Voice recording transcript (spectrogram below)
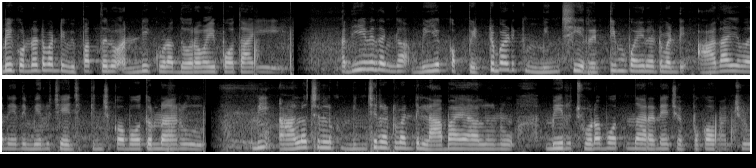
మీకు ఉన్నటువంటి విపత్తులు అన్నీ కూడా దూరం అయిపోతాయి అదేవిధంగా మీ యొక్క పెట్టుబడికి మించి రెట్టింపైనటువంటి ఆదాయం అనేది మీరు చేజిక్కించుకోబోతున్నారు. మీ ఆలోచనలకు మించినటువంటి లాభాలను మీరు చూడబోతున్నారనే చెప్పుకోవచ్చు.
